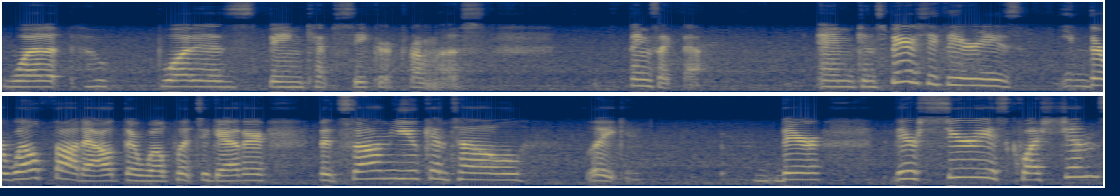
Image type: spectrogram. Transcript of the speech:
What what is being kept secret from us. Things like that. And conspiracy theories they're well thought out, they're well put together, but some you can tell like they're they're serious questions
